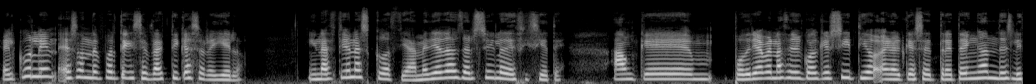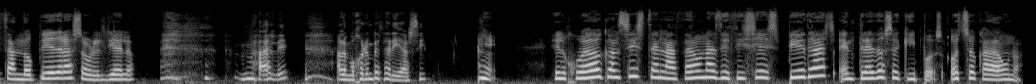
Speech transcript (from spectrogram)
El curling es un deporte que se practica sobre hielo, y nació en Escocia a mediados del siglo XVII, aunque mm, podría haber nacido en cualquier sitio en el que se entretengan deslizando piedras sobre el hielo. Vale. A lo mejor empezaría así. El juego consiste en lanzar unas 16 piedras entre dos equipos, 8 cada uno.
